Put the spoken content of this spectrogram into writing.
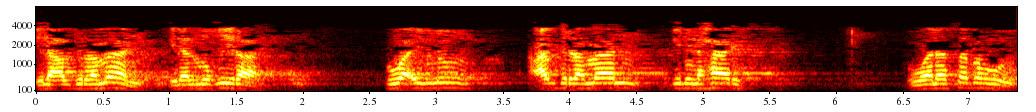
إلى عبد الرحمن إلى المغيرة. هو ابن عبد الرحمن بن الحارث. ونسبه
